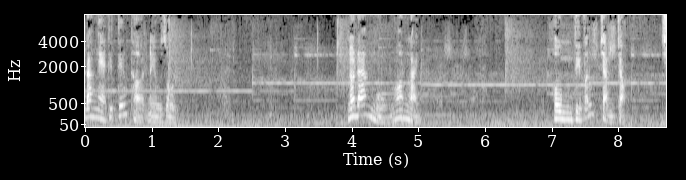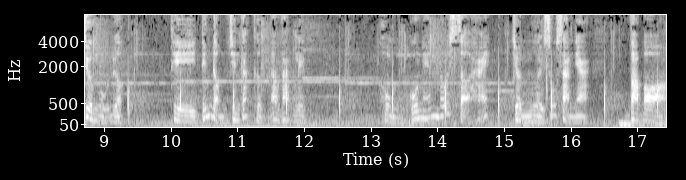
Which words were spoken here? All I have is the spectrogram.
Đang nghe thấy tiếng thở đều rồi. Nó đã ngủ ngon lành. Hùng thì vẫn trằn trọc, Chưa ngủ được Thì tiếng động trên các thượng đã vang lên. Hùng cố nén nỗi sợ hãi Trườn người xuống sàn nhà Và bò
